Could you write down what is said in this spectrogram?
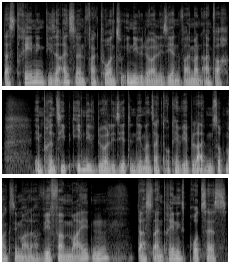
das Training dieser einzelnen Faktoren zu individualisieren, weil man einfach im Prinzip individualisiert, indem man sagt, okay, wir bleiben submaximaler. Wir vermeiden, dass dein Trainingsprozess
